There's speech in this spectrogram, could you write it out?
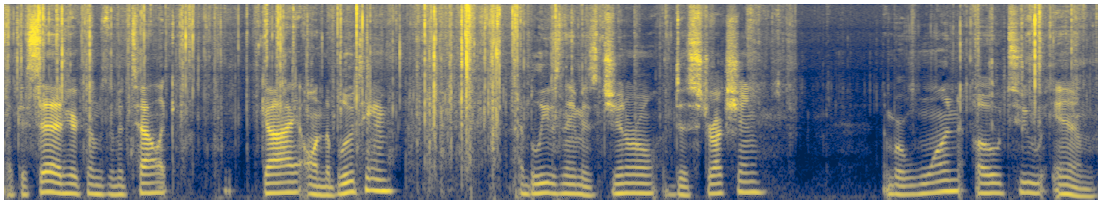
Like I said, here comes the metallic guy on the blue team. I believe his name is General Destruction. Number 102M.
